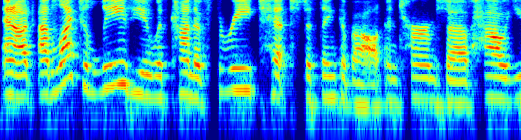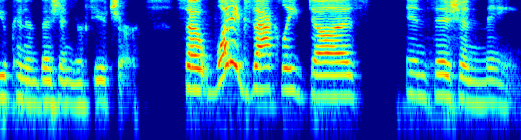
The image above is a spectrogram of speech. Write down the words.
and I'd, I'd like to leave you with kind of three tips to think about in terms of how you can envision your future. So, what exactly does envision mean?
